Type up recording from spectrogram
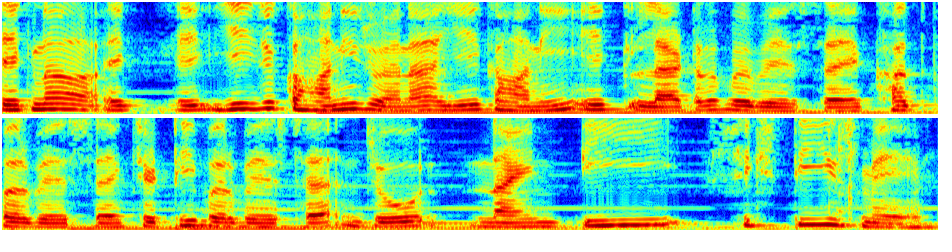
एक ना एक, एक ये जो कहानी जो है ना ये कहानी एक लेटर पर बेस्ड है एक खत पर बेस्ड है एक चिट्ठी पर बेस्ड है जो नाइनटी सिक्सटीज में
